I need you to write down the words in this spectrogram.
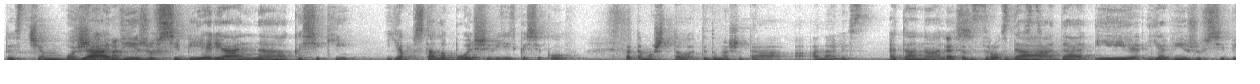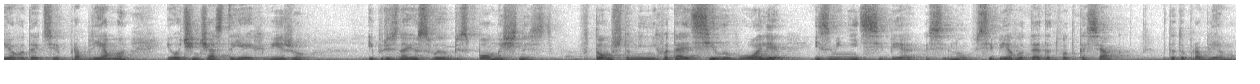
То есть чем больше... Я вижу в себе реально косяки. Я стала больше видеть косяков. Потому что ты думаешь, это анализ? Это анализ. Это взрослость. Да, да. И я вижу в себе вот эти проблемы, и очень часто я их вижу, и признаю свою беспомощность в том, что мне не хватает силы воли изменить себе, ну, в себе вот этот вот косяк, вот эту проблему.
